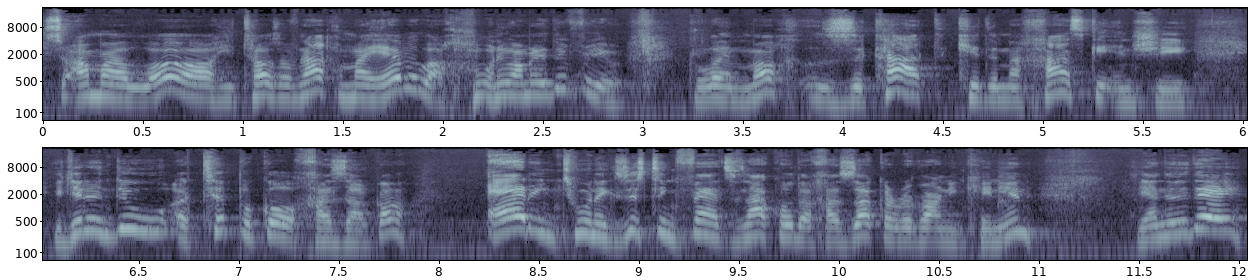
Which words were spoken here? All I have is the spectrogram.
So Amar Allah, he tells Rav Nachman, What do you want me to do for you? You didn't do a typical chazaka. Adding to an existing fence is not called a chazaka regarding kinyan. At the end of the day,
